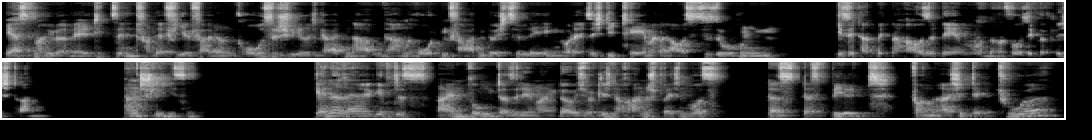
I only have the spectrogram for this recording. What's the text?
erstmal überwältigt sind von der Vielfalt und große Schwierigkeiten haben, da einen roten Faden durchzulegen oder sich die Themen rauszusuchen, die sie dann mit nach Hause nehmen und, und wo sie wirklich dran anschließen. Generell gibt es einen Punkt, also den man, glaube ich, wirklich noch ansprechen muss, dass das Bild von Architektur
